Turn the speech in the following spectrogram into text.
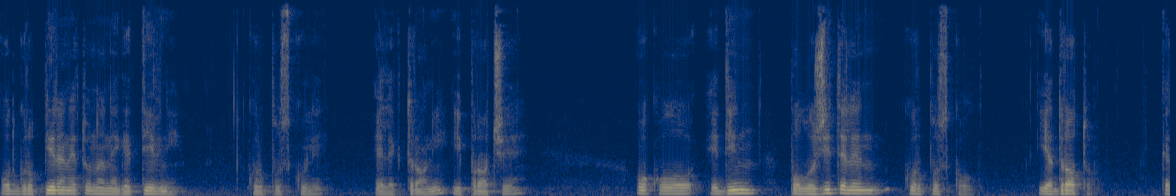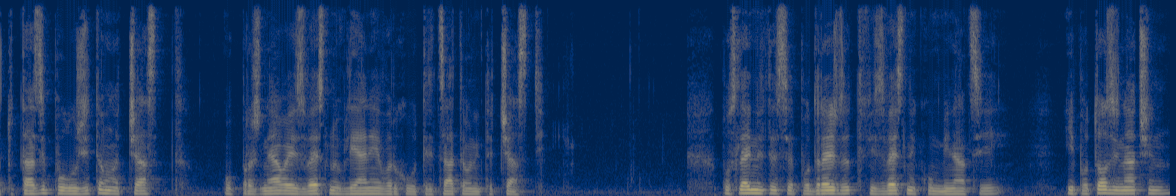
от групирането на негативни корпускули, електрони и прочее около един положителен корпускул, ядрото, като тази положителна част упражнява известно влияние върху отрицателните части. Последните се подреждат в известни комбинации и по този начин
